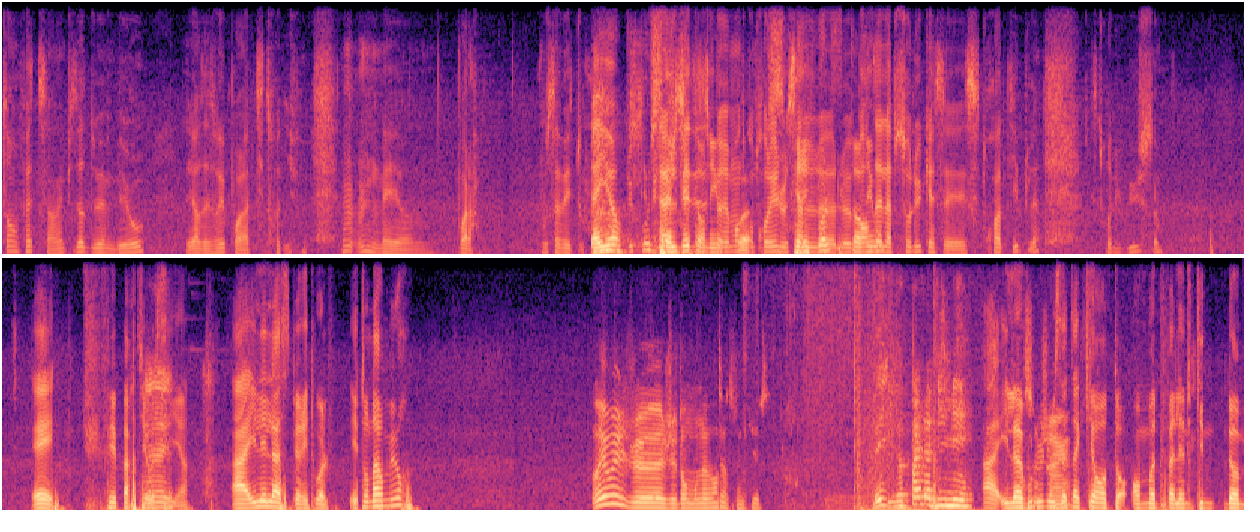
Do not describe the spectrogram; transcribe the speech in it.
temps. En fait, c'est un épisode de MVO. D'ailleurs, désolé pour la petite rediff, mais euh, voilà, vous savez tout. D'ailleurs, du coup, es où désespérément de contrôler le, sale- le bordel absolu qu'a ces, ces trois types là, ces trois gugus. Eh, tu fais partie Ouais. aussi, hein. Ah, il est là, Spirit Wolf. Et ton armure? Oui, oui, je, j'ai dans mon inventaire, t'inquiète. Il veut pas l'abîmer. Ah, il a voulu nous attaquer en, en mode Fallen Kingdom.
